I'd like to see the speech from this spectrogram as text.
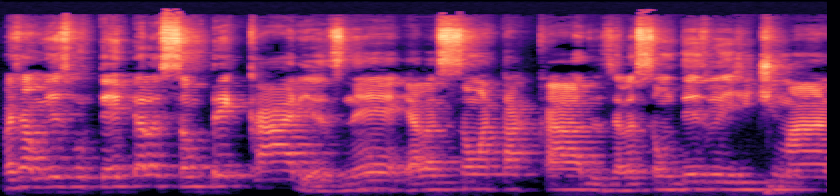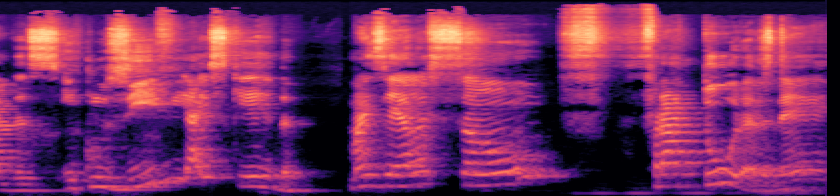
mas ao mesmo tempo elas são precárias, né? Elas são atacadas, elas são deslegitimadas, inclusive à esquerda. Mas elas são fraturas, né?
